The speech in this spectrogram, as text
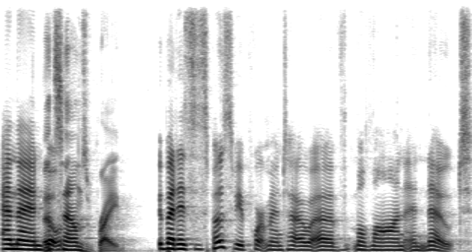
And then, That but, sounds right. but it's supposed to be a portmanteau of Milan and note.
